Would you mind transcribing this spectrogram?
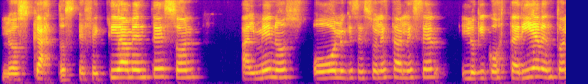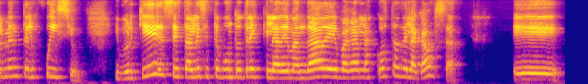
los gastos efectivamente son al menos o lo que se suele establecer lo que costaría eventualmente el juicio. ¿Y por qué se establece este punto 3? Que la demandada debe pagar las costas de la causa. Eh,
